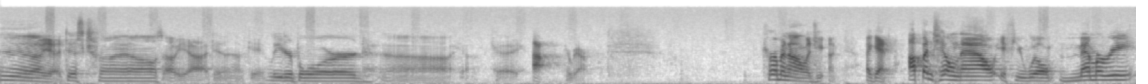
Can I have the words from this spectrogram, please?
Oh yeah, disk files. Oh yeah, okay. Leaderboard. Uh, okay. Ah, here we are. Terminology. Again, up until now, if you will, memory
